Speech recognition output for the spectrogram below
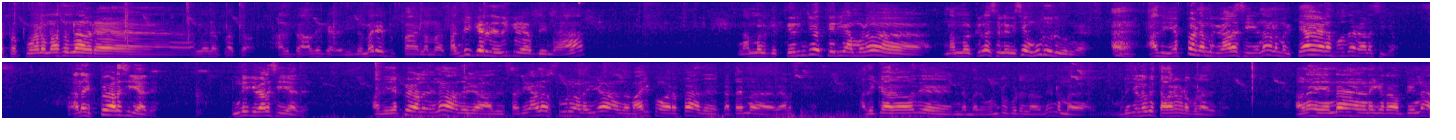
இப்போ போன மாதம் தான் அவரை அண்ணனை பார்த்தோம். அது அதுக்கு இந்த மாதிரி இப்போ நம்ம சந்திக்கிறது எதுக்கு அப்படின்னா நம்மளுக்கு தெரிஞ்சோ தெரியாமலோ நமக்குள்ள சில விஷயம் ஊடுருவுங்க. அது எப்போ நமக்கு வேலை செய்யணும்னா நமக்கு தேவையான போது தான் வேலை செய்யும். ஆனால் இப்போ வேலை செய்யாது. இன்றைக்கி வேலை செய்யாது. அது எப்போ வேலை செய்யணும் அது அது சரியான சூழ்நிலையோ அந்த வாய்ப்பு வரப்போ அது கட்டாயமாக வேலை செய்யும். அதுக்காகவாவது இந்த மாதிரி ஒன்று கூடலாவது நம்ம முடிஞ்ச அளவுக்கு தவற விடக்கூடாதுங்க. ஆனால் என்ன நினைக்கிறோம் அப்படின்னா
